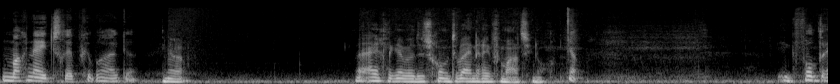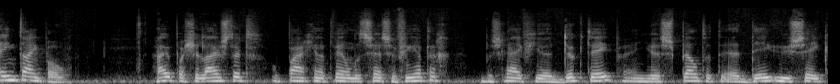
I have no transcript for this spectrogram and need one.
magneetstrip gebruiken. Ja. Maar eigenlijk hebben we dus gewoon te weinig informatie nog. Ja. Ik vond één typo. Huip, als je luistert, op pagina 246 beschrijf je duct tape en je spelt het uh, D-U-C-K,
